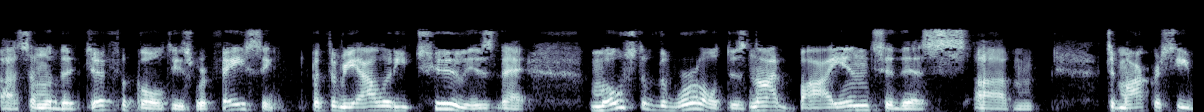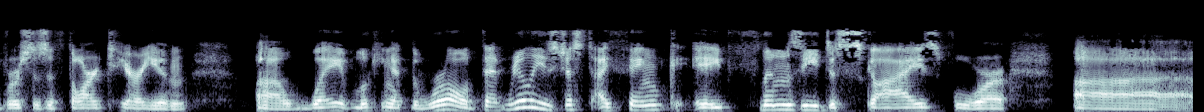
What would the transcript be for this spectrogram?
uh, some of the difficulties we're facing. But the reality too is that most of the world does not buy into this um, democracy versus authoritarian uh, way of looking at the world that really is just, I think, a flimsy disguise for, uh,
